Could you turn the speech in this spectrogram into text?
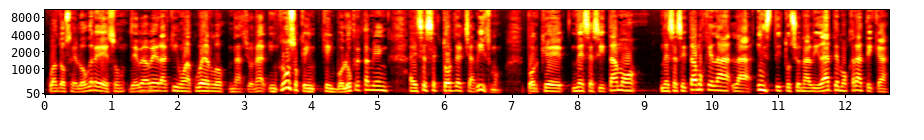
cuando se logre eso, debe haber aquí un acuerdo nacional, incluso que, que involucre también a ese sector del chavismo, porque necesitamos necesitamos que la, institucionalidad democrática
